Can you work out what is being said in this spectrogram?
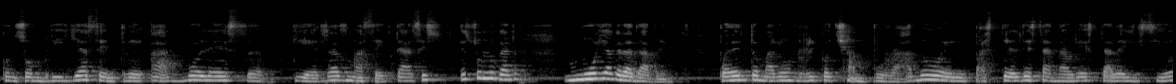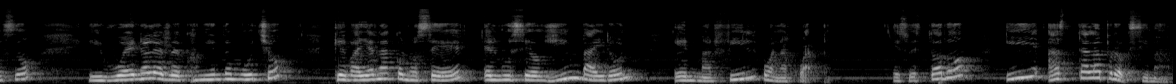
con sombrillas entre árboles, tierras, macetas. Es, es un lugar muy agradable. Pueden tomar un rico champurrado, el pastel de zanahoria está delicioso y bueno, les recomiendo mucho que vayan a conocer el Museo Jim Byron en Marfil, Guanajuato. Eso es todo y hasta la próxima.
